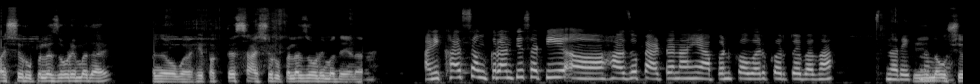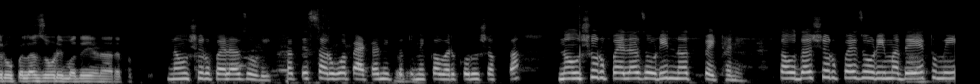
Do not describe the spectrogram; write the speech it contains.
पाचशे रुपयाला जोडीमध्ये आहे. हे फक्त सहाशे रुपयाला जोडीमध्ये येणार. आहे. आणि खास संक्रांतीसाठी हा जो पॅटर्न आहे आपण कव्हर करतोय बघा. नऊशे रुपयाला जोडीमध्ये येणार आहे फक्त. नऊशे रुपयाला जोडी. तर ते सर्व पॅटर्न इथं तुम्ही कव्हर करू शकता. नऊशे रुपयाला जोडी नथ पैठणी. चौदाशे रुपये जोडीमध्ये तुम्ही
